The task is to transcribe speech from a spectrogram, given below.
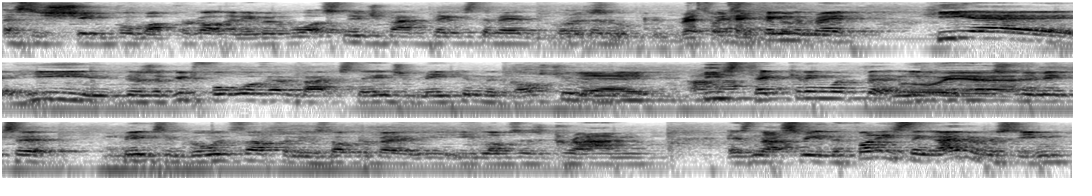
this is shameful, but I forgot the name of it. What's New Japan's biggest event? Wrestle Wrestle, Kingdom. Wrestle Kingdom, Kingdom. right? He, uh, he, there's a good photo of him backstage making the costume. Yeah. And he, He's tinkering with it, and he Oh, yeah. literally makes it, makes it go and stuff. And he was talking about he, he loves his gran. Isn't that sweet? The funniest thing I've ever seen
